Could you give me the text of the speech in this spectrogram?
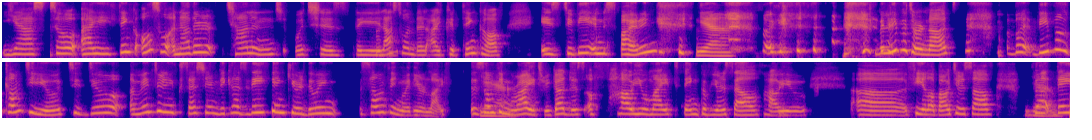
Yes. So I think also another challenge, which is the Mhm. last one that I could think of, is to be inspiring. Yeah. okay. Believe it or not, but people come to you to do a mentoring session because they think you're doing something with your life, something Yeah. right, regardless of how you might think of yourself, how you uh, feel about yourself Yeah. but they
